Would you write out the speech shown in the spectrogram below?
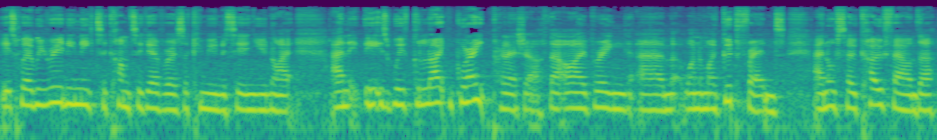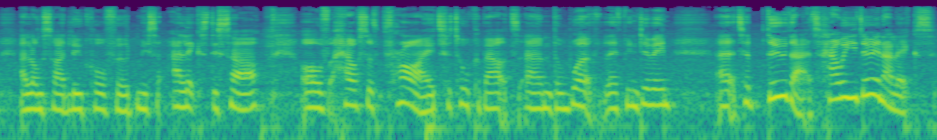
it's where we really need to come together as a community and unite. And it is with great, pleasure that I bring um, one of my good friends and also co founder alongside Lou Caulfield, Miss Alex Dessart of House of Pride to talk about um, the work that they've been doing uh, to do that. How are you doing, Alex?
